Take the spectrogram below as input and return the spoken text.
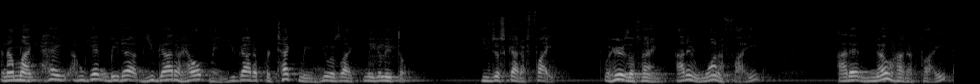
And I'm like, hey, I'm getting beat up. You got to help me. You got to protect me. And he was like, Miguelito, you just got to fight. Well, here's the thing I didn't want to fight, I didn't know how to fight,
